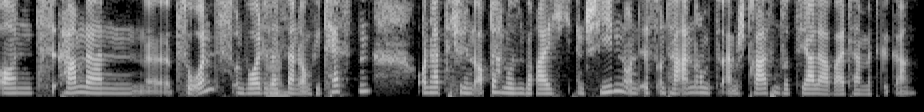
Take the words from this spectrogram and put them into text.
und kam dann äh, zu uns und wollte mhm. das dann irgendwie testen und hat sich für den Obdachlosenbereich entschieden und ist unter anderem zu einem Straßensozialarbeiter mitgegangen.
